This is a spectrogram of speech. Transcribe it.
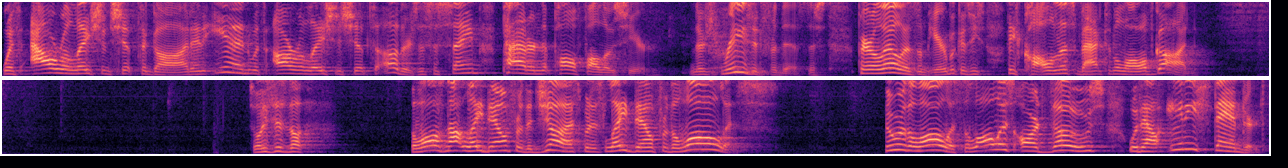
with our relationship to God and end with our relationship to others. It's the same pattern that Paul follows here. And there's reason for this. There's parallelism here because he's, he's calling us back to the law of God. So he says the, the law is not laid down for the just, but it's laid down for the lawless. Who are the lawless? The lawless are those without any standard.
